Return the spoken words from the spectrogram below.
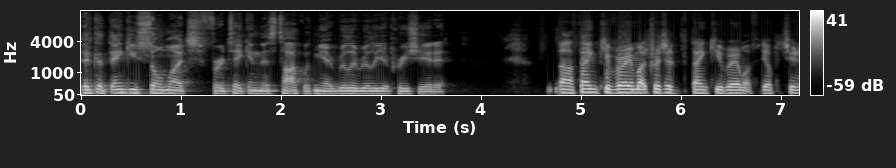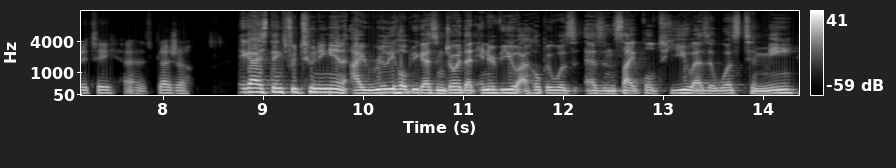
Ditka, thank you so much for taking this talk with me. I really, really appreciate it. No, thank you very much, Richard. Thank you very much for the opportunity, and it's a pleasure. Hey guys, thanks for tuning in. I really hope you guys enjoyed that interview. I hope it was as insightful to you as it was to me.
